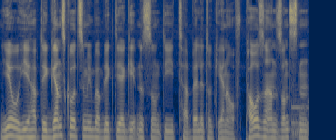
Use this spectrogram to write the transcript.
Jo, hier habt ihr ganz kurz im Überblick die Ergebnisse und die Tabelle. Drückt gerne auf Pause. Ansonsten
